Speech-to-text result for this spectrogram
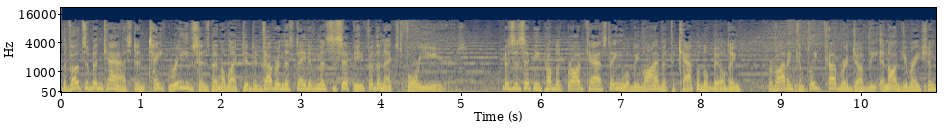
The votes have been cast, and Tate Reeves has been elected to govern the state of Mississippi for the next four years. Mississippi Public Broadcasting will be live at the Capitol building, providing complete coverage of the inauguration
